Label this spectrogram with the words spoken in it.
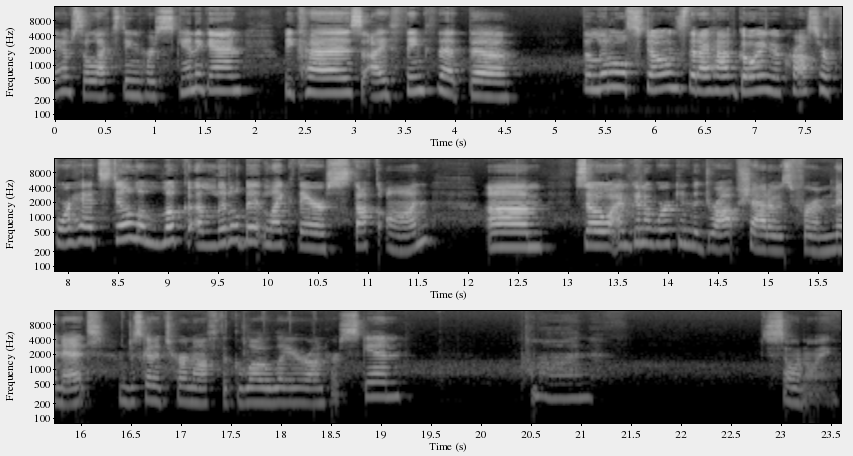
Okay, I'm selecting her skin again because I think that the the little stones that I have going across her forehead still look a little bit like they're stuck on. Um, so I'm going to work in the drop shadows for a minute. I'm just going to turn off the glow layer on her skin. Come on. So annoying.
